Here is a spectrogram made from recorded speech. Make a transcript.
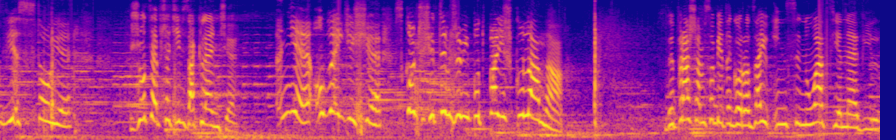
ledwie stoję. Rzucę przeciwzaklęcie. Nie, obejdzie się. Skończy się tym, że mi podpalisz kolana. Wypraszam sobie tego rodzaju insynuacje, Neville.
